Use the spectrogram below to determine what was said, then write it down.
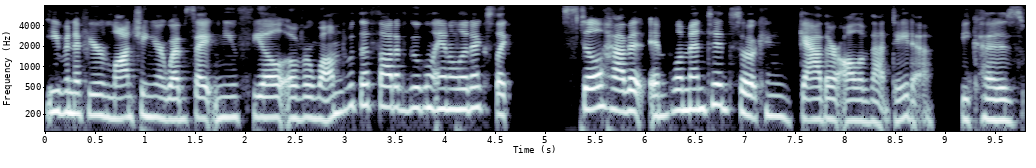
Even if you're launching your website and you feel overwhelmed with the thought of Google Analytics, like still have it implemented so it can gather all of that data because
